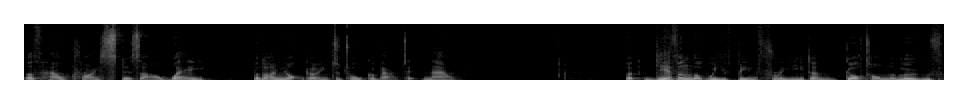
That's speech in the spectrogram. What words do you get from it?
of how Christ is our way, but I'm not going to talk about it now. But given that we've been freed and got on the move,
